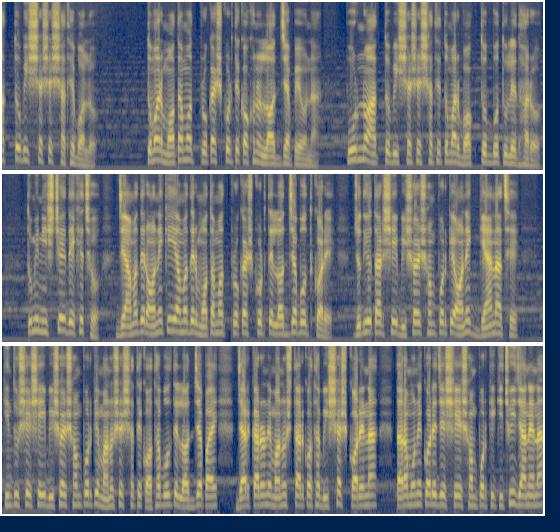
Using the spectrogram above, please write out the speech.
আত্মবিশ্বাসের সাথে বলো। তোমার মতামত প্রকাশ করতে কখনো লজ্জা পেও না। পূর্ণ আত্মবিশ্বাসের সাথে তোমার বক্তব্য তুলে ধরো। তুমি নিশ্চয়ই দেখেছ যে আমাদের অনেকেই আমাদের মতামত প্রকাশ করতে লজ্জাবোধ করে, যদিও তার সেই বিষয় সম্পর্কে অনেক জ্ঞান আছে, কিন্তু সে সেই বিষয় সম্পর্কে মানুষের সাথে কথা বলতে লজ্জা পায়, যার কারণে মানুষ তার কথা বিশ্বাস করে না, তারা মনে করে যে সে সম্পর্কে কিছুই জানে না,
